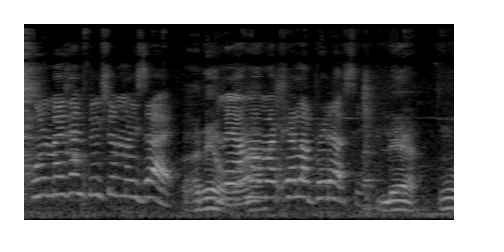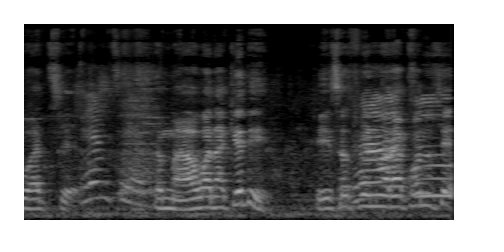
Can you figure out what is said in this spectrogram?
સ્કૂલમાં જાય ને ટ્યુશનમાં જાય. અરે અને આમાં મારા ઠેલા ભર્યા છે. લે હું વાત છે? એમ છે. તમે આવવાના કેદી? એ સસ્પેન્ડમાં રાખવાનું છે?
